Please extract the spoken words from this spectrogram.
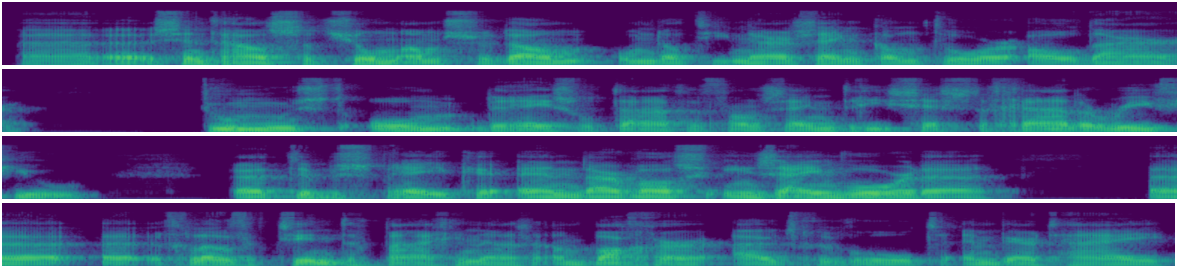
Eh, eh, Centraal Station Amsterdam, omdat hij naar zijn kantoor al daar toe moest om de resultaten van zijn 360 graden review eh, te bespreken. En daar was in zijn woorden, eh, eh, geloof ik, 20 pagina's aan bagger uitgerold en werd hij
